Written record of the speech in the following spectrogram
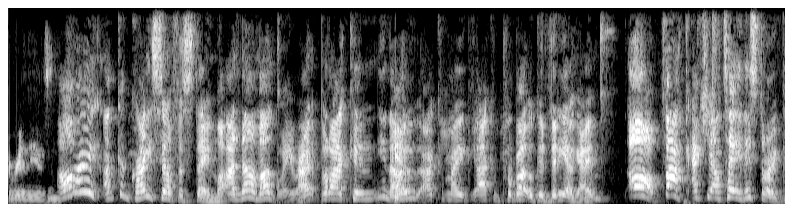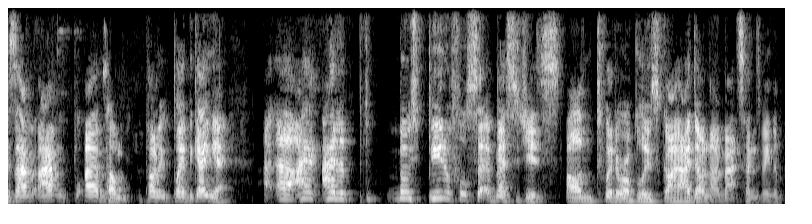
It really isn't. I I got great self esteem. I know I'm ugly, right? But I can, you know, I can make, I can promote a good video game. Oh fuck! Actually, I'll tell you this story because I haven't, I haven't, I haven't probably played the game yet. Uh, I, I had a most beautiful set of messages on Twitter or Blue Sky. I don't know. Matt sends me them.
